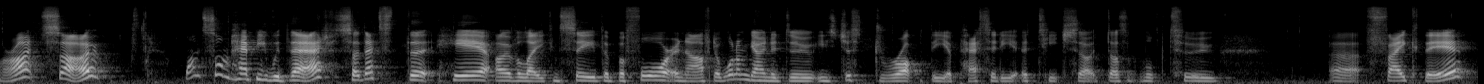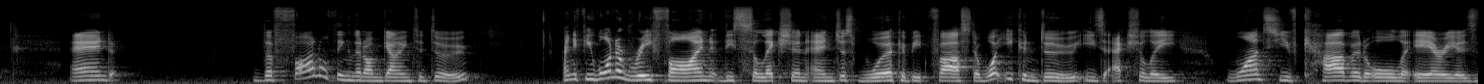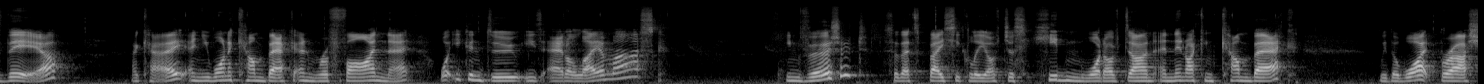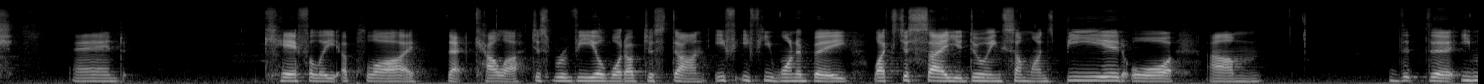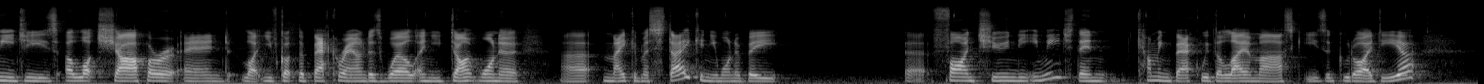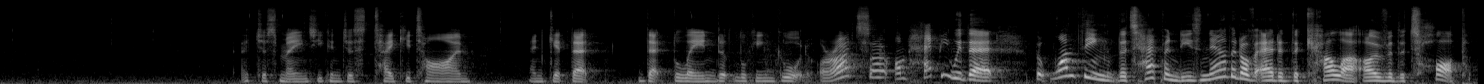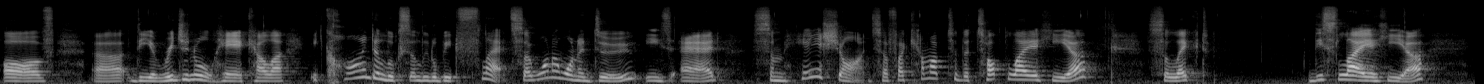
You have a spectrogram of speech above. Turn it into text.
All right, so once I'm happy with that, so that's the hair overlay. You can see the before and after. What I'm going to do is just drop the opacity a titch so it doesn't look too uh, fake there. And the final thing that I'm going to do and if you want to refine this selection and just work a bit faster, what you can do is actually, once you've covered all the areas there, okay, and you want to come back and refine that, what you can do is add a layer mask, invert it. So that's basically, I've just hidden what I've done, and then I can come back with a white brush and carefully apply that color just reveal what I've just done. If if you want to be like just say you're doing someone's beard or um, the, the image is a lot sharper and like you've got the background as well and you don't want to uh, make a mistake and you want to be uh, fine tune the image then coming back with the layer mask is a good idea it just means you can just take your time and get that that blend looking good. All right, so I'm happy with that. But one thing that's happened is now that I've added the color over the top of uh, the original hair color, it kind of looks a little bit flat. So what I want to do is add some hair shine. So if I come up to the top layer here, select this layer here,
